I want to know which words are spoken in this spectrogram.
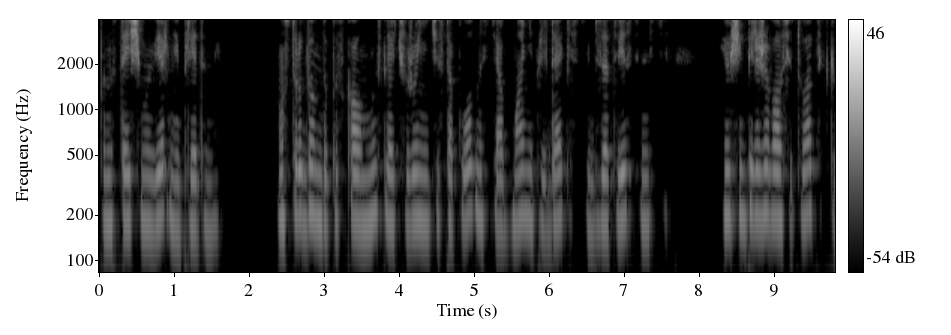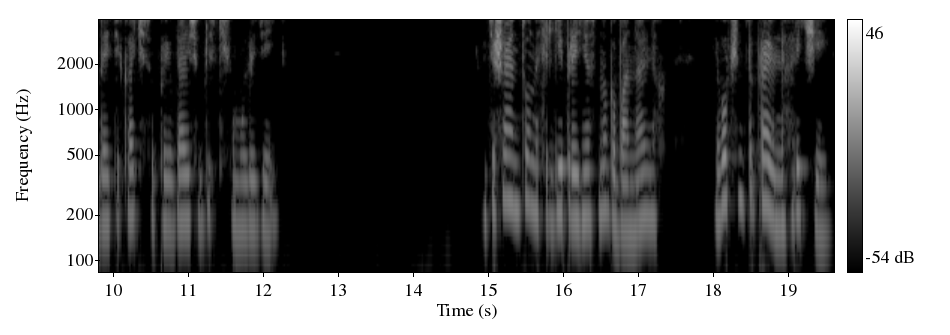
по-настоящему верный и преданный. Он с трудом допускал мысли о чужой нечистоплотности, обмане, предательстве, безответственности и очень переживал ситуации, когда эти качества проявлялись у близких ему людей. Утешая Антона, Сергей произнес много банальных и, в общем-то, правильных речей.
